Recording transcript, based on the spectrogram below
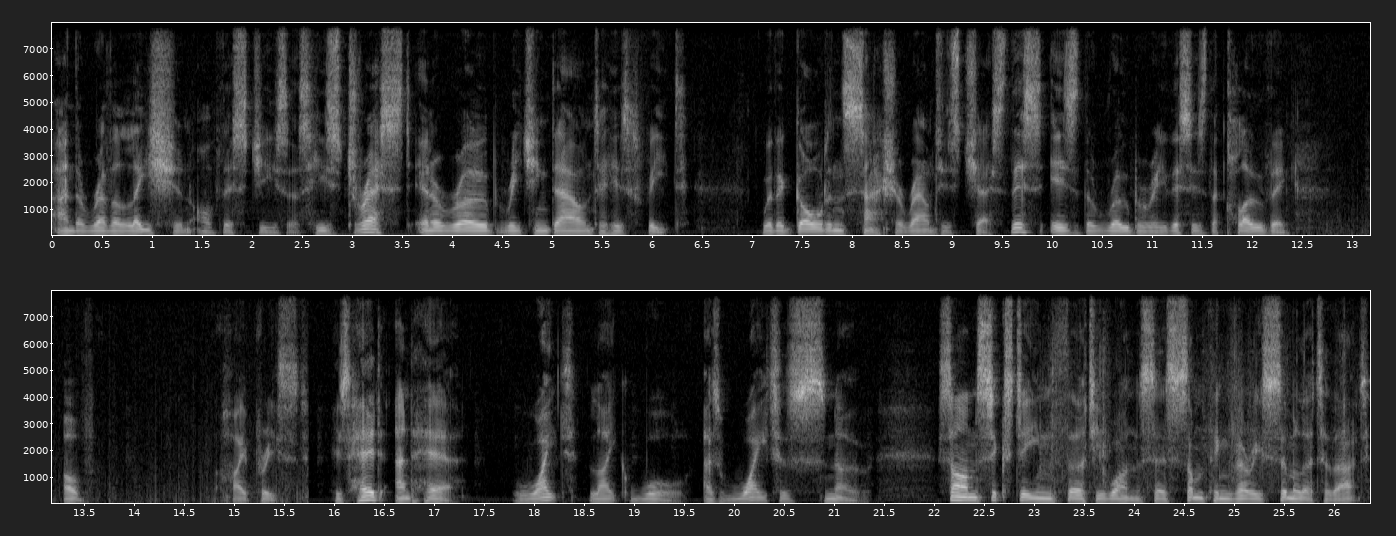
and the revelation of this Jesus. He's dressed in a robe reaching down to his feet with a golden sash around his chest. This is the robbery, this is the clothing of high priest. His head and hair, white like wool, as white as snow. Psalm 16:31 says something very similar to that.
